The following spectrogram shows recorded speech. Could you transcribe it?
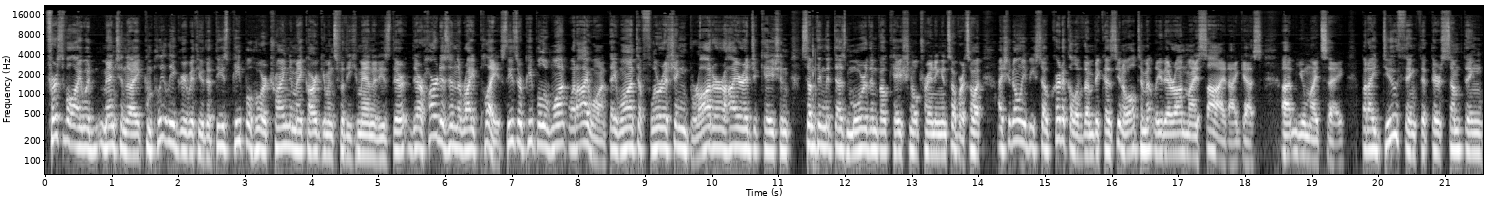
First of all, I would mention that I completely agree with you that these people who are trying to make arguments for the humanities, their their heart is in the right place. These are people who want what I want. They want a flourishing, broader higher education, something that does more than vocational training and so forth. So I, I should only be so critical of them because, you know, ultimately they're on my side, I guess um, you might say. But I do think that there's something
